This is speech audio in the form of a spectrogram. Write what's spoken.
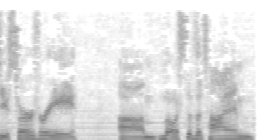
do surgery. Um, most of the time.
